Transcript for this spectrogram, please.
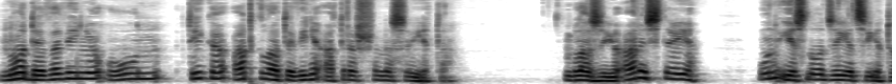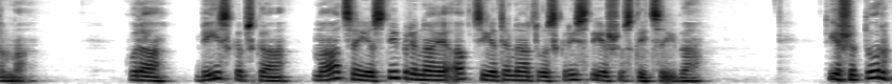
nodeva viņu un tika atklāta viņa atrašanās vietā. Blaziju arestēja un ieslodzīja cietumā, kurā bīskaps kā mācīja stiprināja apcietinātos kristiešus ticībā. Tieši tur,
